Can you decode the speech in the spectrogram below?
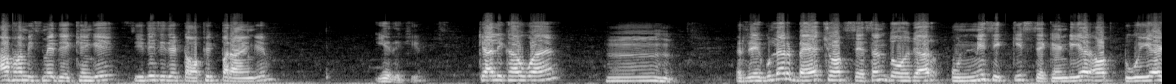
अब हम इसमें देखेंगे सीधे सीधे टॉपिक पर आएँगे। ये देखिए, क्या लिखा हुआ है? Regular batch of session 2019-21 second year of two year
